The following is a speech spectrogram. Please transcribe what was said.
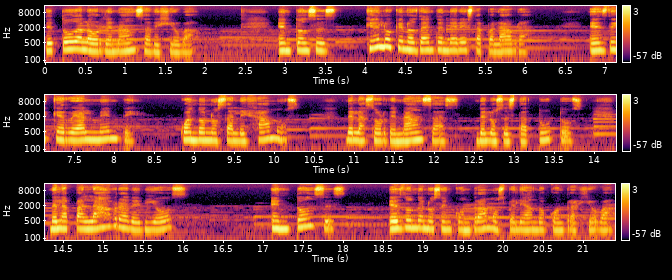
de toda la ordenanza de Jehová. Entonces, ¿qué es lo que nos da a entender esta palabra? Es de que realmente cuando nos alejamos de las ordenanzas, de los estatutos, de la palabra de Dios, entonces es donde nos encontramos peleando contra Jehová.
